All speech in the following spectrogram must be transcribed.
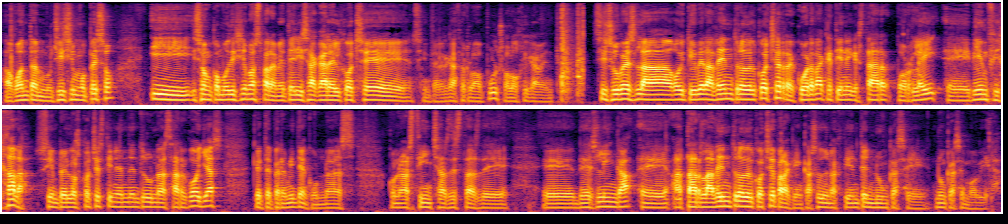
aguantan muchísimo peso y, son comodísimas para meter y sacar el coche sin tener que hacerlo a pulso, lógicamente. Si subes la goitibera dentro del coche, recuerda que tiene que estar por ley eh, bien fijada. Siempre los coches tienen dentro unas argollas que te permiten con unas, con unas cinchas de estas de, eh, slinga eh, atarla dentro del coche para que en caso de un accidente nunca se, nunca se moviera.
